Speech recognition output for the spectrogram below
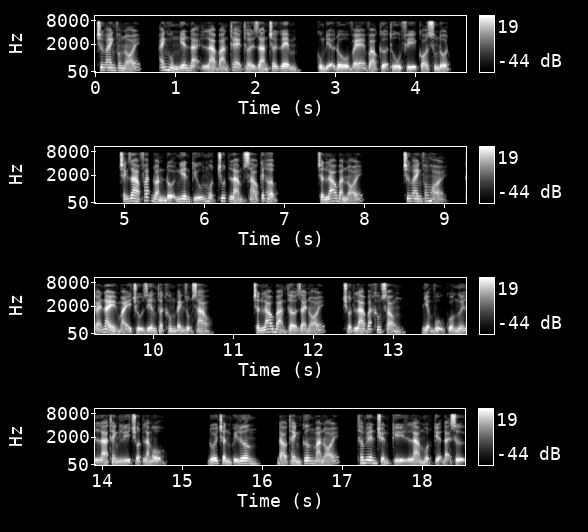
Trương anh phong nói, anh hùng niên đại là bán thẻ thời gian chơi game, cùng địa đồ vé vào cửa thu phí có xung đột. Tránh ra phát đoàn đội nghiên cứu một chút làm sao kết hợp. Trần lão bản nói, trương anh phong hỏi, cái này máy chủ riêng thật không đánh dụng sao? Trần lão bản thở dài nói, chuột là bắt không xong, nhiệm vụ của ngươi là thanh lý chuột làm ổ. Đối trần quý lương, đào thành cương mà nói, thâm viên truyền kỳ là một kiện đại sự.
